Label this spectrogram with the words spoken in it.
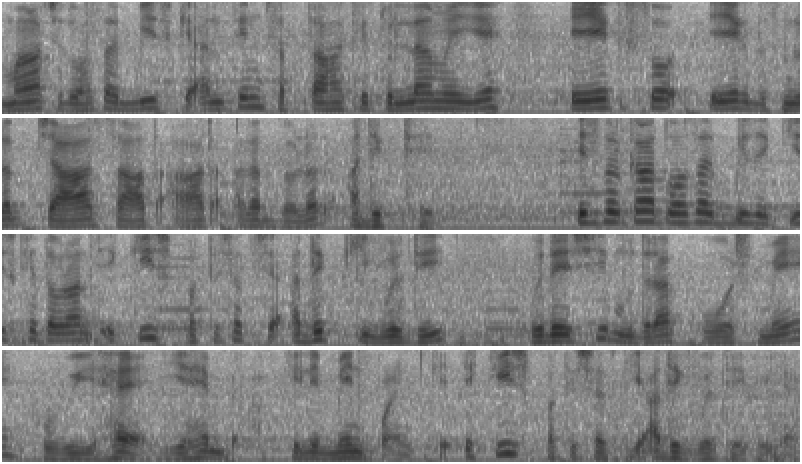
मार्च 2020 के अंतिम सप्ताह की तुलना में ये एक सौ एक दशमलव चार सात आठ अरब डॉलर अधिक थे। इस प्रकार 2020-21 के दौरान 21 प्रतिशत से अधिक की वृद्धि विदेशी मुद्रा कोष में हुई है। यह आपके लिए मेन पॉइंट के 21 प्रतिशत की अधिक वृद्धि हुई है।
